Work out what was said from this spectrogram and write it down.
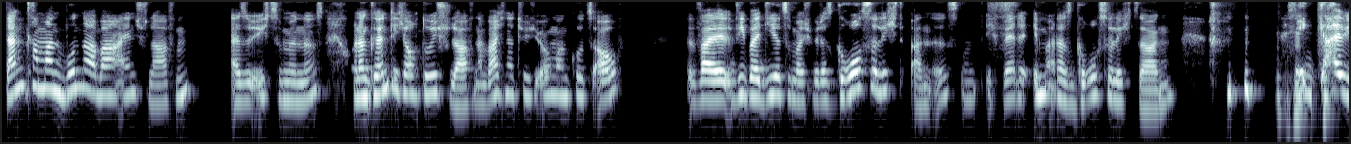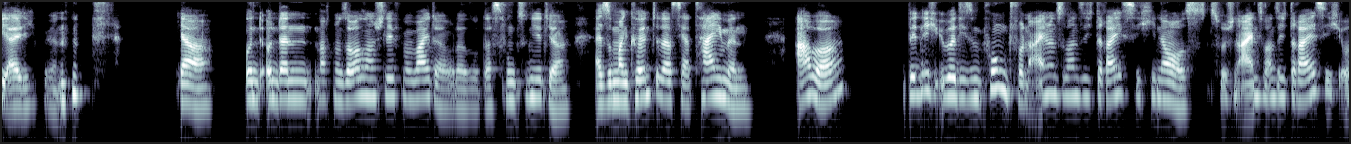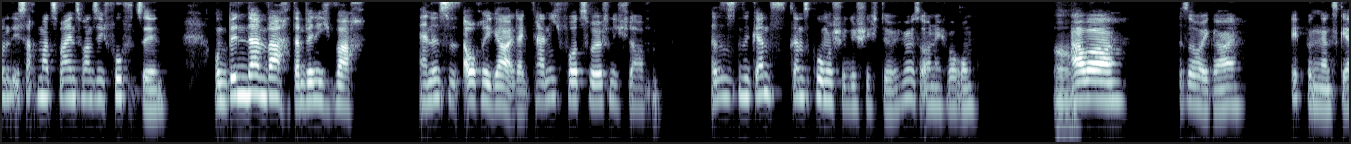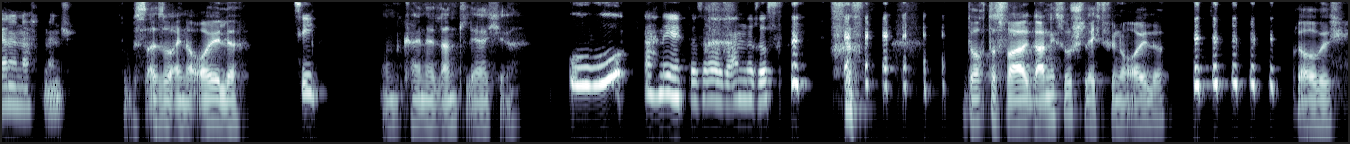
dann kann man wunderbar einschlafen. Also ich zumindest. Und dann könnte ich auch durchschlafen. Dann war ich natürlich irgendwann kurz auf, weil wie bei dir zum Beispiel das große Licht an ist. Und ich werde immer das große Licht sagen. Egal wie alt ich bin. Ja, und, und dann macht man sauber und schläft man weiter oder so. Das funktioniert ja. Also man könnte das ja timen. Aber bin ich über diesen Punkt von 21.30 hinaus, zwischen 21.30 und ich sag mal 22.15 und bin dann wach, dann bin ich wach. Dann ist es auch egal. Dann kann ich vor 12 nicht schlafen. Das ist eine ganz, ganz komische Geschichte. Ich weiß auch nicht warum. Ja. Aber ist auch egal. Ich bin ganz gerne Nachtmensch. Du bist also eine Eule Zieh. und keine Landlerche. Uh, ach nee, das war was anderes. Doch, das war gar nicht so schlecht für eine Eule, glaube ich.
